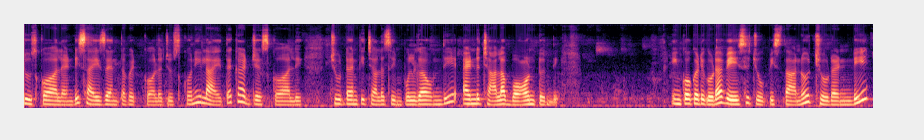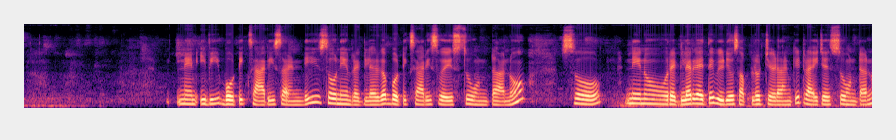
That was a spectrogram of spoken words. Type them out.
చూసుకోవాలండి. సైజ్ ఎంత పెట్టుకోవాలో చూసుకొని ఇలా అయితే కట్ చేసుకోవాలి. చూడడానికి చాలా సింపుల్గా ఉంది అండ్ చాలా బాగుంటుంది. ఇంకొకటి కూడా వేసి చూపిస్తాను. చూడండి. నేను ఇవి బోటిక్ శారీస్ అండి. సో నేను రెగ్యులర్గా బోటిక్ శారీస్ వేస్తూ ఉంటాను. సో నేను రెగ్యులర్గా అయితే వీడియోస్ అప్లోడ్ చేయడానికి ట్రై చేస్తూ ఉంటాను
